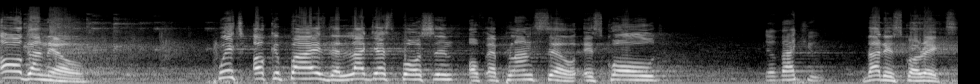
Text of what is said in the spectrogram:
organelle which occupies the largest portion of a plant cell is called The vacuole. That is correct.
